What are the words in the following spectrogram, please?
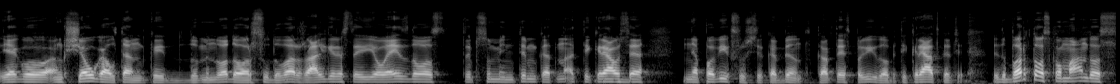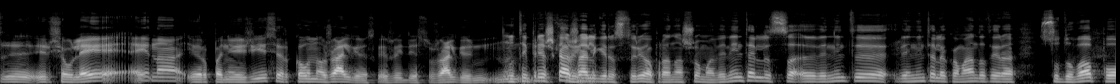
jeigu anksčiau gal ten, kai dominuodavo ar suduva ar žalgiris, tai jau eisdavo taip su mintim, kad, na, tikriausia nepavyks užsikabinti. Kartais pavykdavo, bet tik retkarčiai. Tai dabar tos komandos e, ir šiauliai eina, ir panežys, ir Kauno žalgiris, kai žaidė su žalgiriu. Nu, tai prieš ką Žalgeris turėjo pranašumą? Vienintelis, vieninti, vienintelė komanda tai yra Suduva po,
